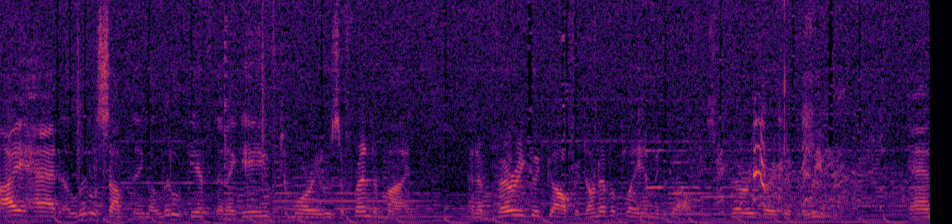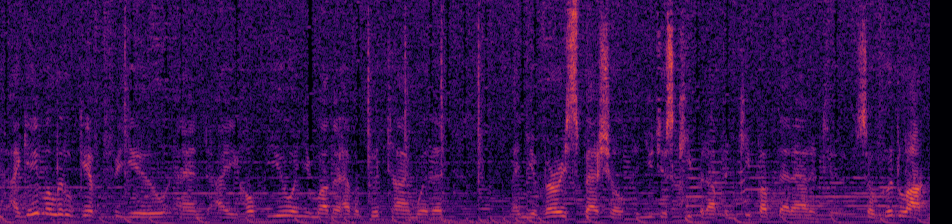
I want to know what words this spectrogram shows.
I had a little something, a little gift that I gave to Maury, who's a friend of mine, and a very good golfer. Don't ever play him in golf. He's very, very good, believe me. And I gave him a little gift for you, and I hope you and your mother have a good time with it. And you're very special, and you just keep it up and keep up that attitude. So good luck,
